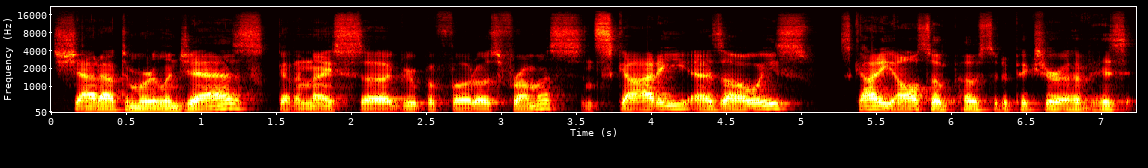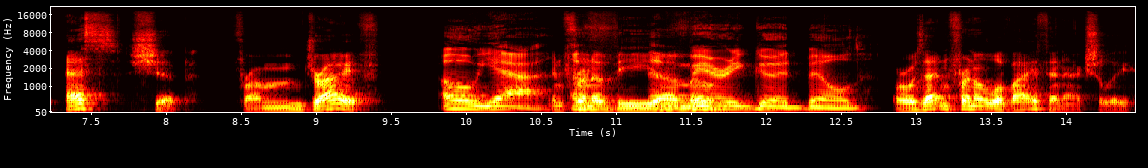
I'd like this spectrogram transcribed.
Shout out to Merlin Jazz. Got a nice uh, group of photos from us. And Scotty, as always. Scotty also posted a picture of his S ship from Drive. Oh yeah, In front A- of the, a uh, very good build. Or was that in front of Leviathan, actually?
